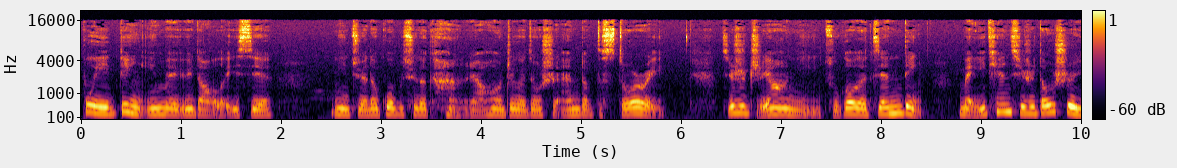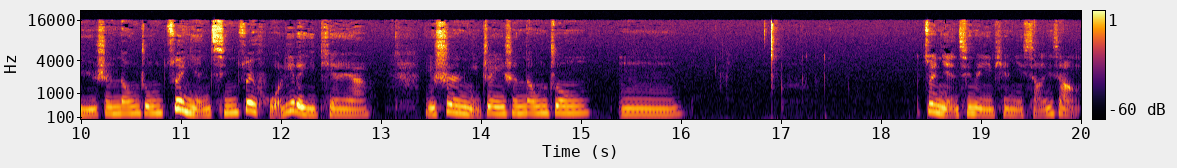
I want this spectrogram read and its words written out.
不一定因为遇到了一些你觉得过不去的坎，然后这个就是 end of the story。其实只要你足够的坚定，每一天其实都是余生当中最年轻、最活力的一天呀。你是你这一生当中，嗯，最年轻的一天。你想一想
